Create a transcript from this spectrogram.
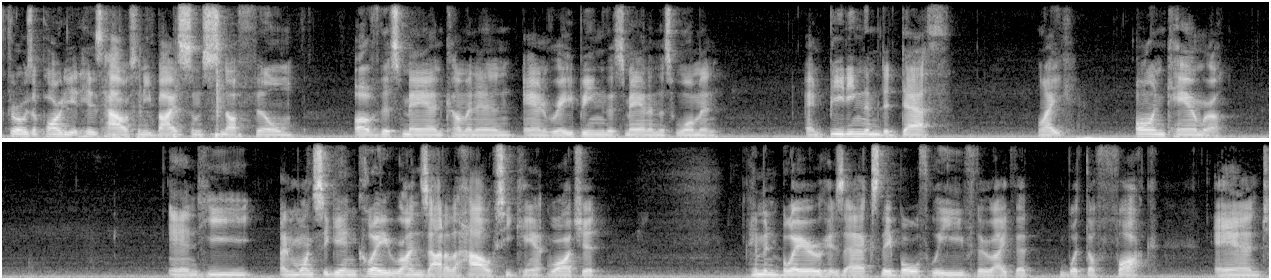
throws a party at his house and he buys some snuff film of this man coming in and raping this man and this woman and beating them to death like on camera. And he and once again clay runs out of the house. He can't watch it. Him and blair his ex they both leave. They're like that what the fuck? And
